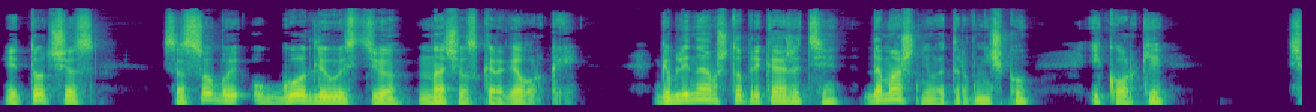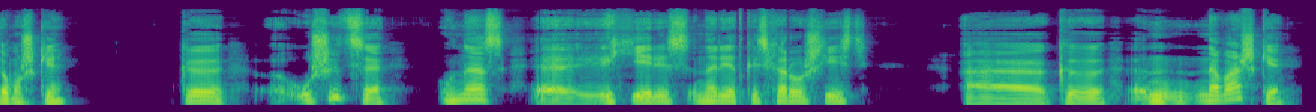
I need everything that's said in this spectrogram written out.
И тотчас с особой угодливостью начал скороговоркой. «Гоблинам что прикажете? Домашнего травничку? И корки? Семушки? К ушице «У нас э, херес на редкость хорош есть. А к навашке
